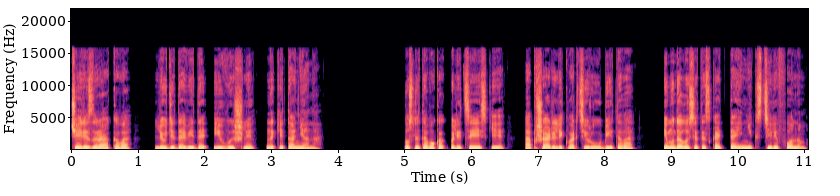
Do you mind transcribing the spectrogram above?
Через Ракова люди Давида и вышли на Китаняна. После того, как полицейские обшарили квартиру убитого, им удалось отыскать тайник с телефоном,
